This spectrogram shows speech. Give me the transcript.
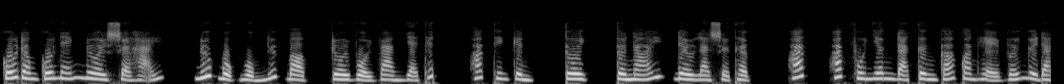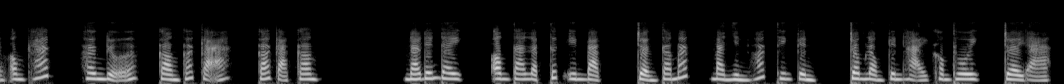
Cố đông cố nén nôi sợ hãi, nuốt một ngụm nước bọt, rồi vội vàng giải thích, Hoác Thiên Kình, tôi, tôi nói đều là sự thật. Hoác, Hoác phu nhân đã từng có quan hệ với người đàn ông khác, hơn nữa, còn có cả, có cả con. Nói đến đây, ông ta lập tức im bặt, trợn to mắt mà nhìn Hoác Thiên Kình, trong lòng kinh hãi không thôi, trời ạ,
